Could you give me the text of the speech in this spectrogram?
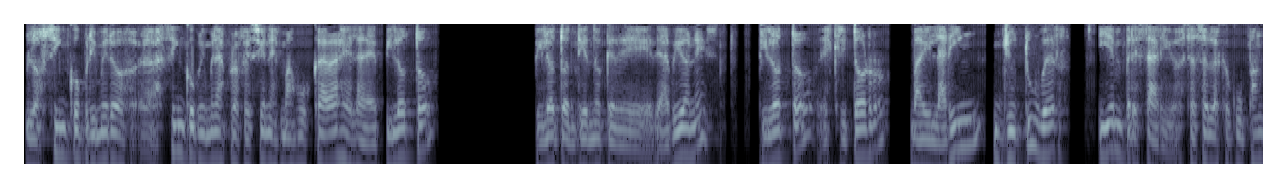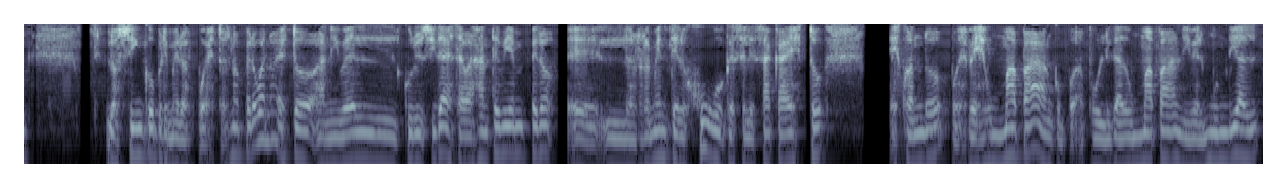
los cinco primeros, las cinco primeras profesiones más buscadas es la de piloto, piloto entiendo que de, de aviones, piloto, escritor, bailarín, youtuber y empresario. Estas son las que ocupan los cinco primeros puestos, ¿no? Pero bueno, esto a nivel curiosidad está bastante bien, pero eh, realmente el jugo que se le saca a esto es cuando pues ves un mapa, han publicado un mapa a nivel mundial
